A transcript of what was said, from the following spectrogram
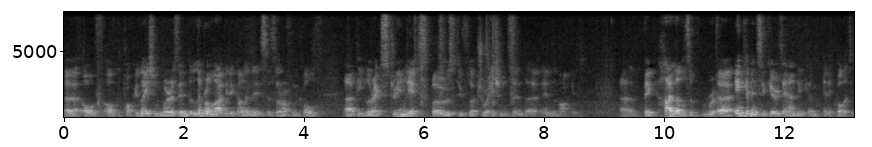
uh, of of the population. Whereas in the liberal market economies, as they're often called uh, people are extremely exposed to fluctuations in the, in the market. Uh, big high levels of uh, income insecurity and income inequality.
